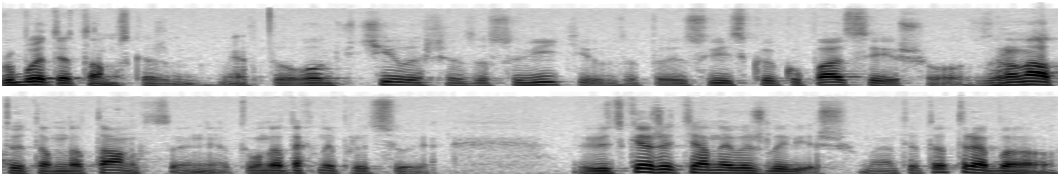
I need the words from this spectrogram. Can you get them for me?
робити там, скажімо, як то вон вчили ще за совітів, за совітської окупації, що з гранатою там на танк, це ні, то вона так не працює. Людське життя найважливіше. Знаєте, то треба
